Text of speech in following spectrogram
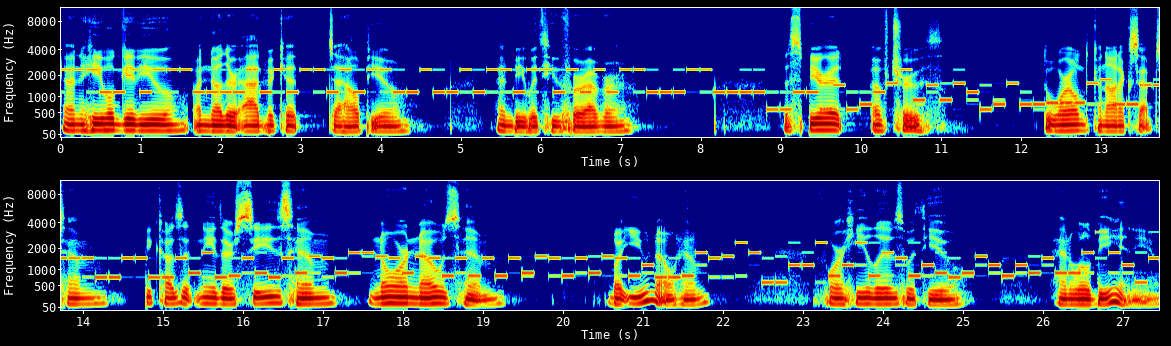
and he will give you another advocate to help you and be with you forever the Spirit of truth. The world cannot accept him because it neither sees him nor knows him. But you know him, for he lives with you and will be in you.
